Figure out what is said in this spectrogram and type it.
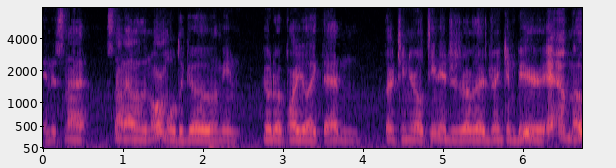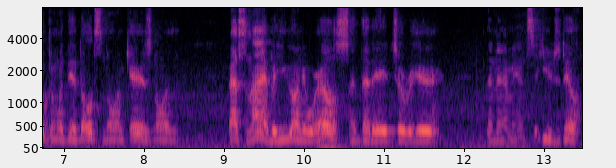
and it's not it's not out of the normal to go. I mean, go to a party like that, and thirteen year old teenagers are over there drinking beer out in the open with the adults, and no one cares. No one bats an eye. But you go anywhere else at that age over here, then I mean, it's a huge deal.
